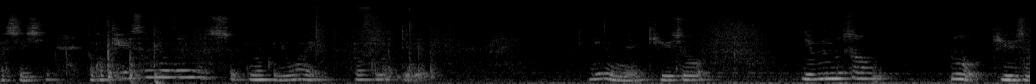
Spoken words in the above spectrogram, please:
難しいしなんか計算のねちょっとなんか弱い弱くなってる。2のね9乗2分の3の9乗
